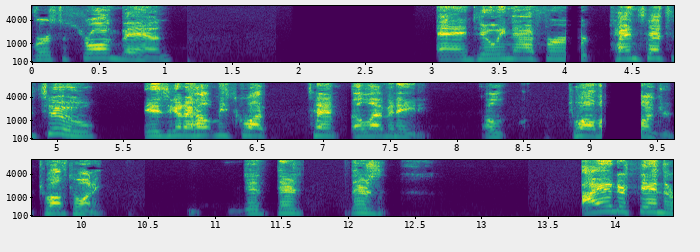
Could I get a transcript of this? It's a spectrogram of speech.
versus a strong band and doing that for 10 sets of two is going to help me squat 10 1180 1200 uh, 1220 there's there's i understand the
